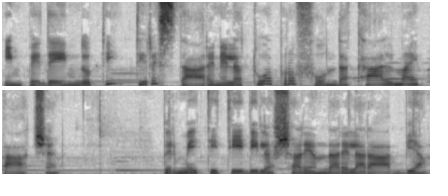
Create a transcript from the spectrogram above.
impedendoti di restare nella tua profonda calma e pace. Permettiti di lasciare andare la rabbia,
